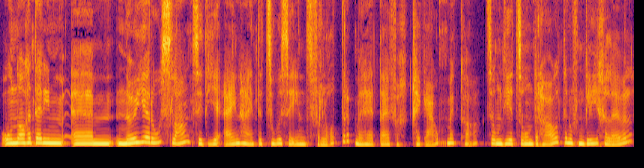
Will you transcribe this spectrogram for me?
Und nachher im ähm, neuen Russland sind die Einheiten zusehends verlottert. Man hat einfach kein Geld mehr gehabt, um die zu unterhalten auf dem gleichen Level.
